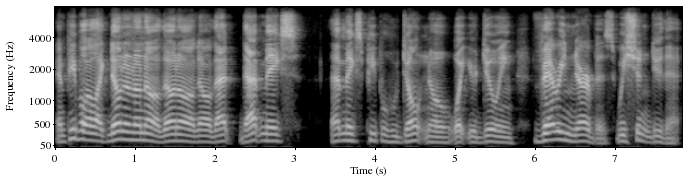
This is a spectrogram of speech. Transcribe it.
and people are like, no, no, no, no, no, no, no. That that makes that makes people who don't know what you're doing very nervous. We shouldn't do that.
